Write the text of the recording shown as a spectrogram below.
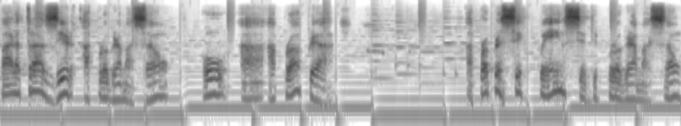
para trazer a programação ou a, a própria a própria sequência de programação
